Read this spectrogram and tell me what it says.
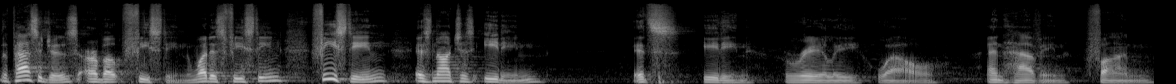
the passages are about feasting. What is feasting? Feasting is not just eating, it's eating really well and having fun.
